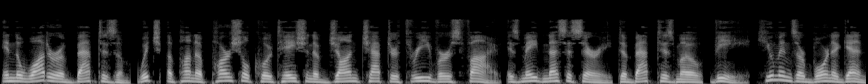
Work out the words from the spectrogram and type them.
In the water of baptism, which upon a partial quotation of John chapter 3 verse 5 is made necessary de baptismo, v. Humans are born again,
